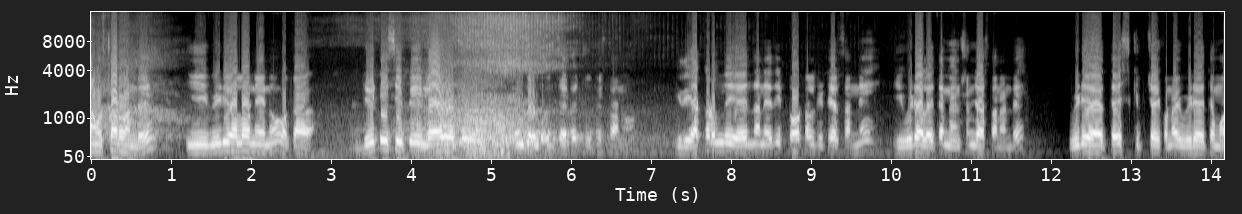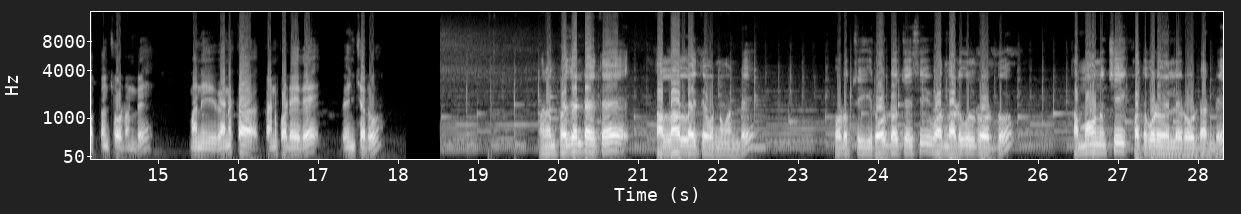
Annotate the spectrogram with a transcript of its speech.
నమస్కారం అండి. ఈ వీడియోలో నేను ఒక డిటిసిపి లేఅవుట్ వెంచర్ గురించి అయితే చూపిస్తాను. ఇది ఎక్కడుంది ఏందనేది టోటల్ డీటెయిల్స్ అన్ని ఈ వీడియోలో అయితే మెన్షన్ చేస్తానండి. వీడియో అయితే స్కిప్ చేయకుండా వీడియో అయితే మొత్తం చూడండి. మన వెనక కనపడేదే వెంచరు మనం ప్రజెంట్ అయితే తల్లాళ్ళు అయితే ఉన్నామండి. చూడొచ్చు ఈ రోడ్డు వచ్చేసి వంద అడుగుల రోడ్డు. ఖమ్మం నుంచి కొత్తగూడెం వెళ్ళే రోడ్డు అండి.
